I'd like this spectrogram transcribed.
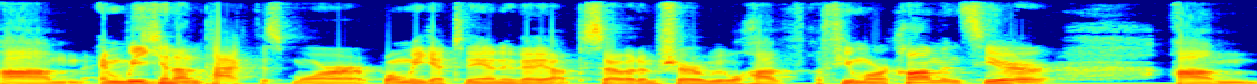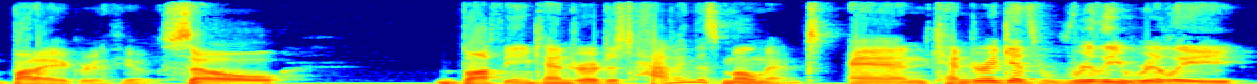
Um, and we can unpack this more when we get to the end of the episode. I'm sure we will have a few more comments here. Um, but I agree with you. So Buffy and Kendra are just having this moment, and Kendra gets really, really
